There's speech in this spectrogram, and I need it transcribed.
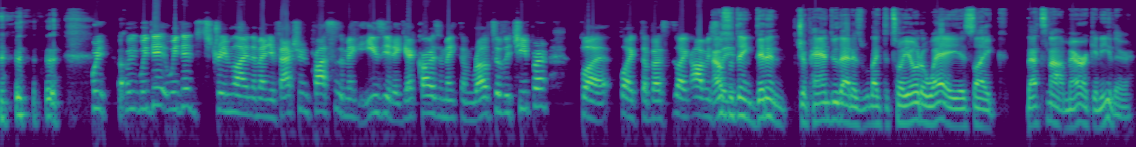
we, we we did we did streamline the manufacturing process and make it easier to get cars and make them relatively cheaper. But like the best, like obviously, I also think didn't Japan do that as like the Toyota way is like that's not American either.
